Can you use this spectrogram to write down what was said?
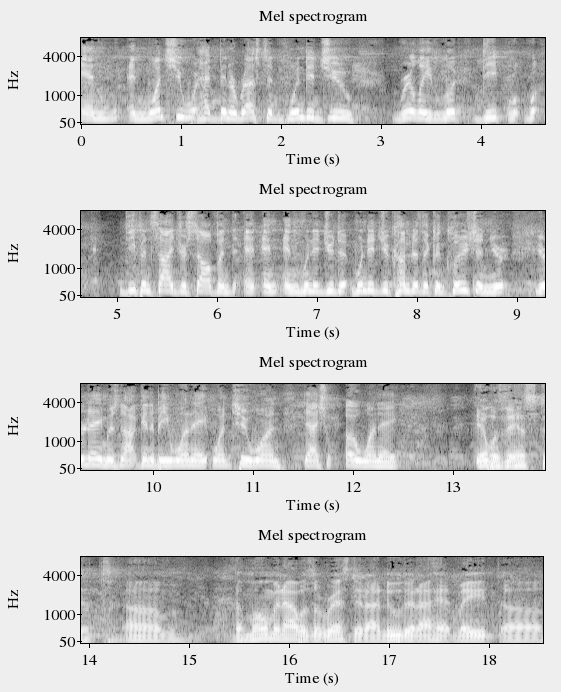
and and once you were, had been arrested, when did you really look deep? Deep inside yourself, and, and, and, when did you when did you come to the conclusion your your name was not going to be one eight one two one dash 018? It was instant. Um, the moment I was arrested, I knew that I had made uh,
